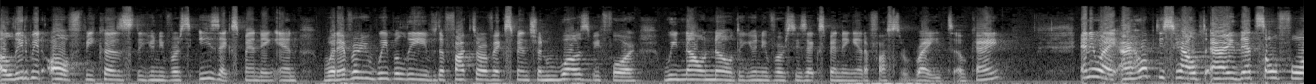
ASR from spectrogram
a little bit off because the universe is expanding and whatever we believe the factor of expansion was before, we now know the universe is expanding at a faster rate, okay? Anyway, I hope this helped. Uh, that's all for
